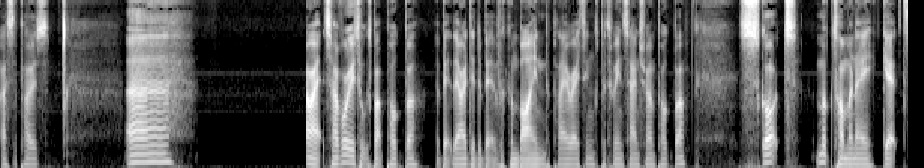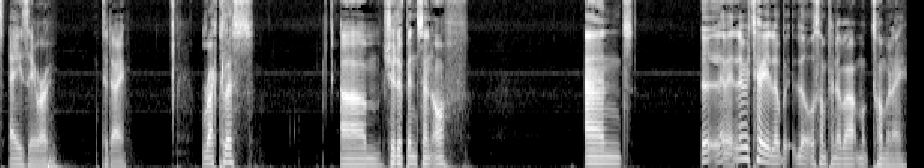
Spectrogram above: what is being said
I suppose. Uh, all right. So I've already talked about Pogba a bit there. I did a bit of a combined player ratings between Sancho and Pogba. Scott McTominay gets a zero today. Reckless. Um, should have been sent off. And let me, let me tell you a little bit, little something about McTominay.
